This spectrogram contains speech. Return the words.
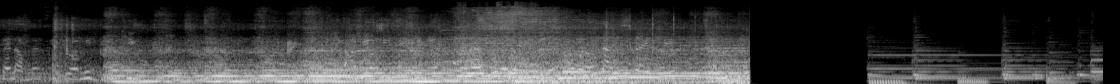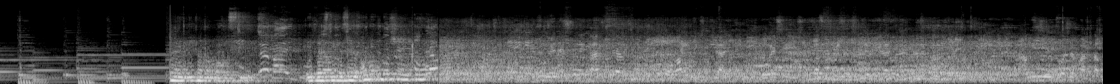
ফ্যান আপনার ভিডিও আমি দেখি। অনেক বসাই আমি বসে পারতাম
